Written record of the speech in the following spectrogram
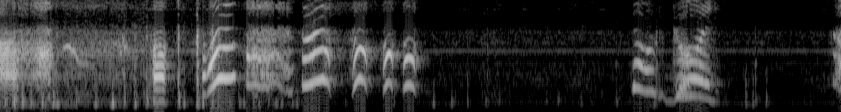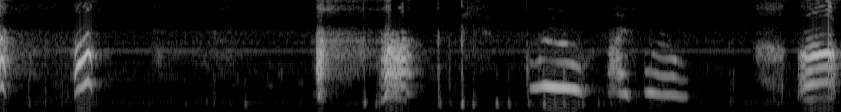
That was good. flew. I flew. Oh.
